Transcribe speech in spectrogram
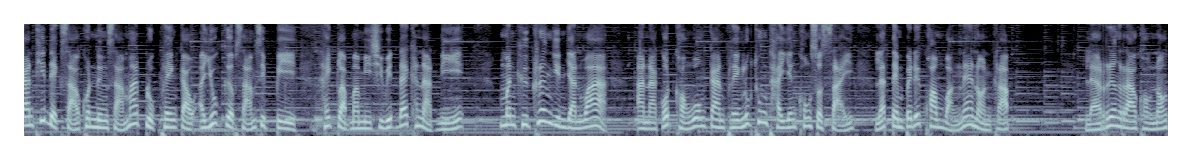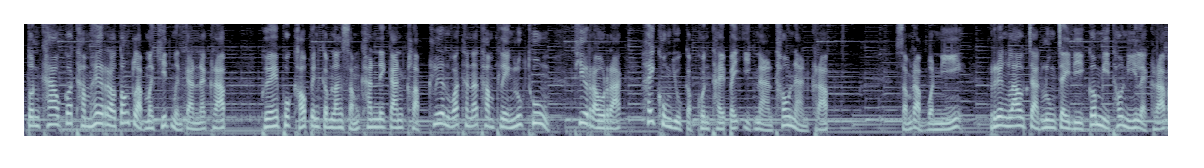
การที่เด็กสาวคนหนึ่งสามารถปลุกเพลงเก่าอายุเกือบ 30 ปี ให้กลับมามีชีวิตได้ขนาดนี้ มันคือเครื่องยืนยันว่า อนาคตของวงการเพลงลูกทุ่งไทยยังคงสดใส และเต็มไปด้วยความหวังแน่นอนครับ และเรื่องราวของน้องต้นข้าวก็ทำให้เราต้องกลับมาคิดเหมือนกันนะครับ เพื่อให้พวกเขาเป็นกำลังสำคัญในการขับเคลื่อนวัฒนธรรมเพลงลูกทุ่ง ที่เรารักให้คงอยู่กับคนไทยไปอีกนานเท่านานครับสำหรับวันนี้เรื่องเล่าจากลุงใจดีก็มีเท่านี้แหละครับ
